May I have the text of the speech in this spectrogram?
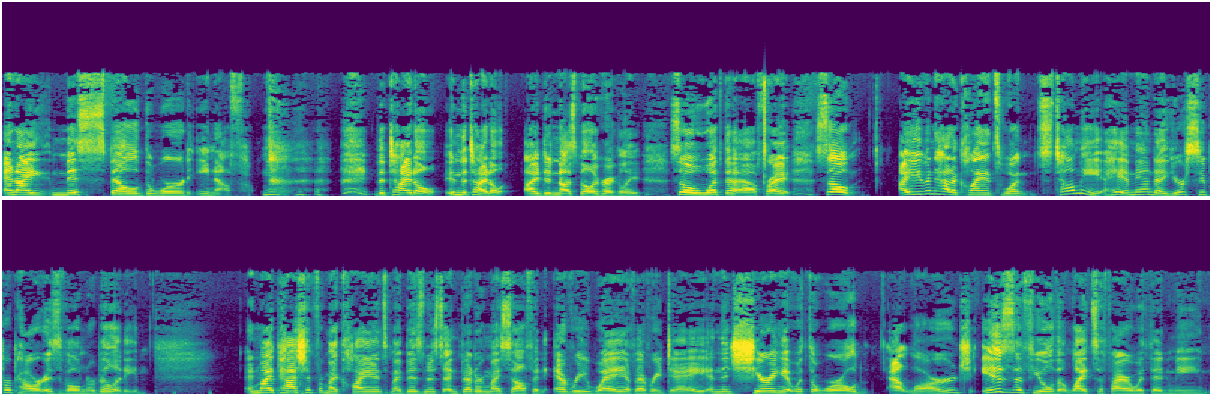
And I misspelled the word enough. the title, in the title, I did not spell it correctly. So what the F, right? So I even had a client once tell me, Hey, Amanda, your superpower is vulnerability. And my passion for my clients, my business, and bettering myself in every way of every day, and then sharing it with the world at large is the fuel that lights a fire within me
